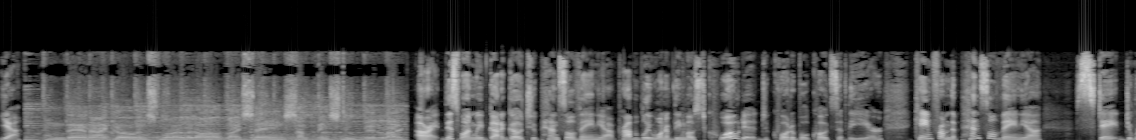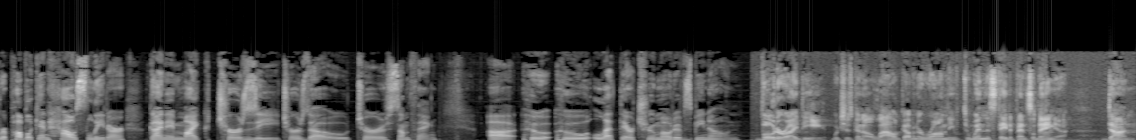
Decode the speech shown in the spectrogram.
Yeah. And then I go and spoil it all by saying something stupid like. All right, this one we've got to go to Pennsylvania. Probably one of the most quoted, quotable quotes of the year came from the Pennsylvania state Republican House leader, guy named Mike Terzi, Terzo, Ter something, uh, who who let their true motives be known. Voter ID, which is going to allow Governor Romney to win the state of Pennsylvania. Done.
